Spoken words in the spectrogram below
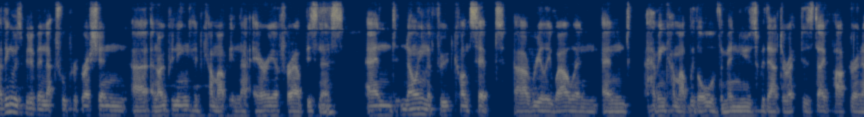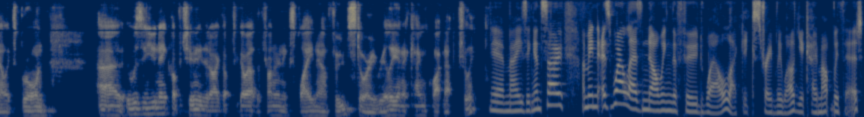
I think it was a bit of a natural progression. Uh, an opening had come up in that area for our business, and knowing the food concept uh, really well, and and having come up with all of the menus with our directors Dave Parker and Alex Braun. Uh, it was a unique opportunity that I got to go out the front and explain our food story, really, and it came quite naturally. Yeah, amazing. And so, I mean, as well as knowing the food well, like extremely well, you came up with it.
